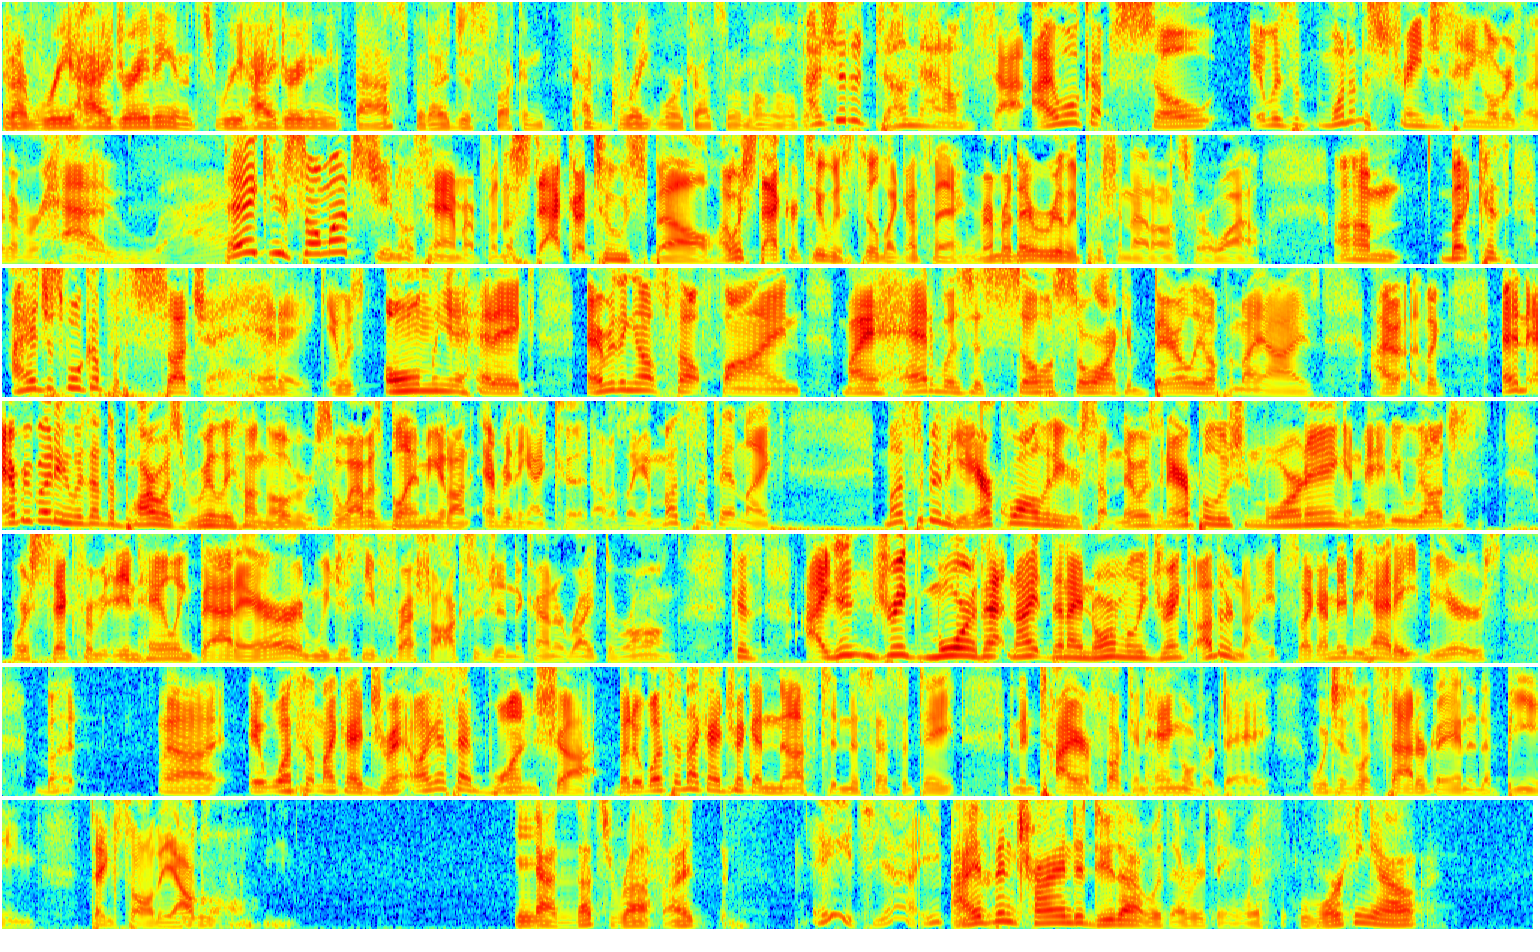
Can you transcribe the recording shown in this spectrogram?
and I'm rehydrating and it's rehydrating me fast. But I just fucking have great workouts when I'm hungover. I should have done that on Sat. I woke up so. It was one of the strangest hangovers I've ever had. Thank you so much, Geno's Hammer, for the Stacker 2 spell. I wish Stacker 2 was still like a thing. Remember, they were really pushing that on us for a while. Um, but because I had just woke up with such a headache. It was only a headache. Everything else felt fine. My head was just so sore I could barely open my eyes. I like and everybody who was at the bar was really hungover, so I was blaming it on everything I could. I was like, it must have been like must have been the air quality or something. There was an air pollution warning, and maybe we all just were sick from inhaling bad air, and we just need fresh oxygen to kind of right the wrong. Because I didn't drink more that night than I normally drink other nights. Like I maybe had eight beers, but uh, it wasn't like I drank. Well, I guess I had one shot, but it wasn't like I drank enough to necessitate an entire fucking hangover day, which is what Saturday ended up being, thanks to all the alcohol. yeah, that's rough. I Eight, yeah, eight. I've been trying to do that with everything, with working out,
